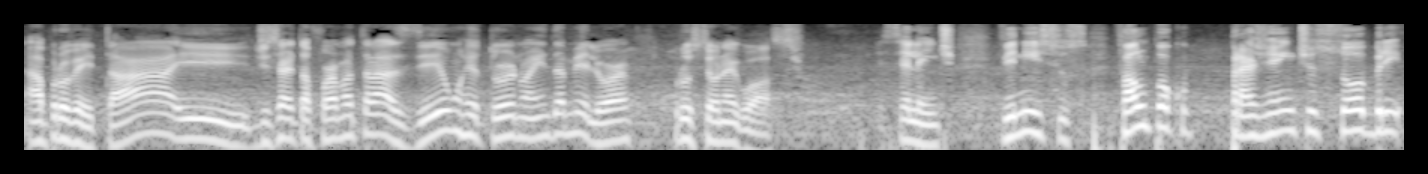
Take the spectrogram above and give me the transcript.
aproveitar e, de certa forma, trazer um retorno ainda melhor para o seu negócio. Excelente. Vinícius, fala um pouco para a gente sobre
